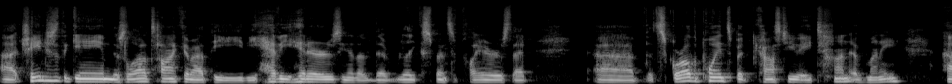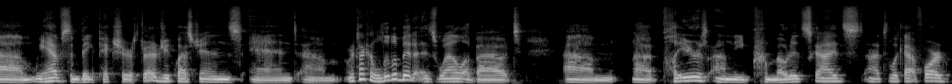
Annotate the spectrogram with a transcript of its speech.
uh, changes of the game. There's a lot of talk about the the heavy hitters. You know, the the really expensive players that uh, that score all the points but cost you a ton of money. Um, we have some big picture strategy questions, and um, we're going to talk a little bit as well about um, uh, players on the promoted sides uh, to look out for.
